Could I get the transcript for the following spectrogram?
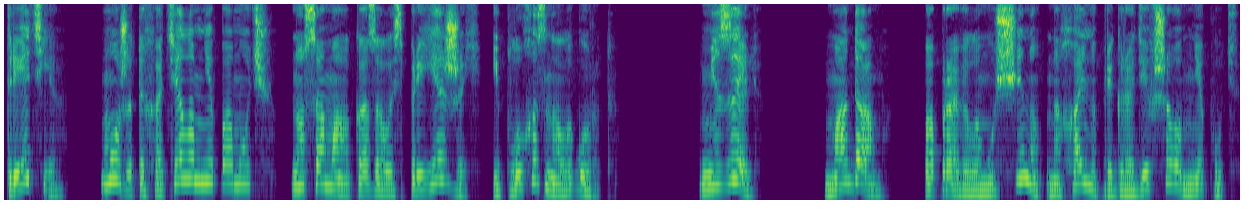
Третья, может, и хотела мне помочь, но сама оказалась приезжей и плохо знала город. «Мизель!» «Мадам!» — поправила мужчину, нахально преградившего мне путь.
